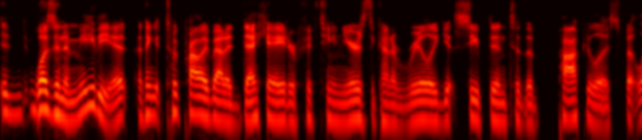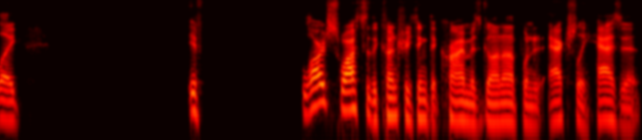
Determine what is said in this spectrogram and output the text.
it wasn't immediate. I think it took probably about a decade or 15 years to kind of really get seeped into the populace, but like if large swaths of the country think that crime has gone up when it actually hasn't,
